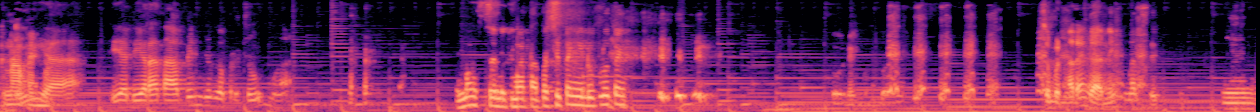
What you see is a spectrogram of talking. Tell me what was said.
Kenapa emang? iya iya diratapin juga percuma. Emang senikmat apa sih Teng hidup lu Teng? Tuh, nikmat banget. sebenarnya nggak nikmat sih Hmm.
